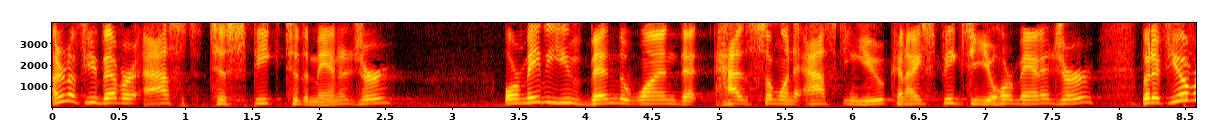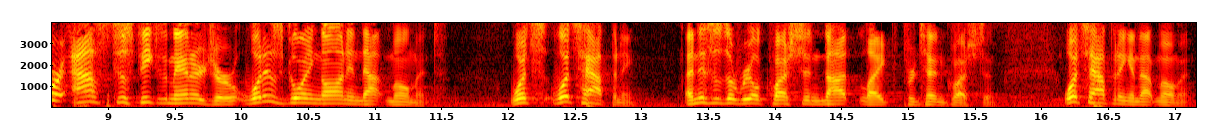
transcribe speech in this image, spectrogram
I don't know if you've ever asked to speak to the manager, or maybe you've been the one that has someone asking you, Can I speak to your manager? But if you ever ask to speak to the manager, what is going on in that moment? What's, what's happening? And this is a real question, not like pretend question. What's happening in that moment?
